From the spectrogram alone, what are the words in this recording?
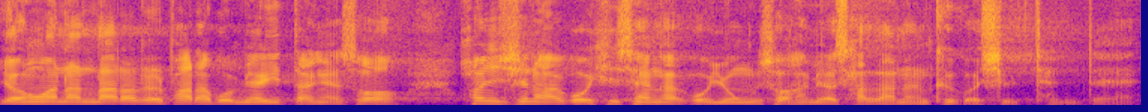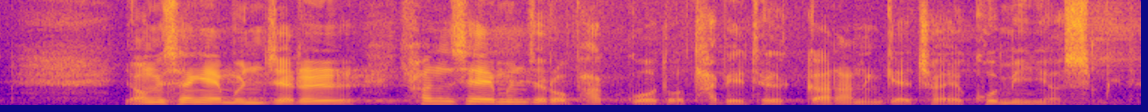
영원한 나라를 바라보며 이 땅에서 헌신하고 희생하고 용서하며 살라는 그것일 텐데 영생의 문제를 현세의 문제로 바꾸어도 답이 될까라는 게 저의 고민이었습니다.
